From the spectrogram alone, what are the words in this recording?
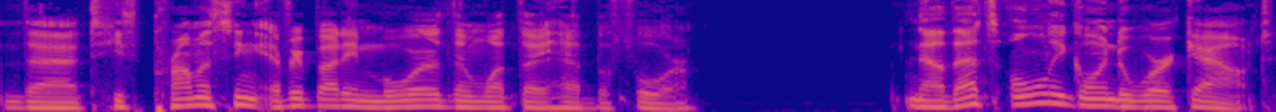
that he's promising everybody more than what they had before. Now, that's only going to work out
